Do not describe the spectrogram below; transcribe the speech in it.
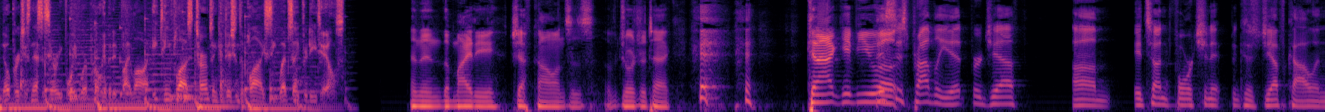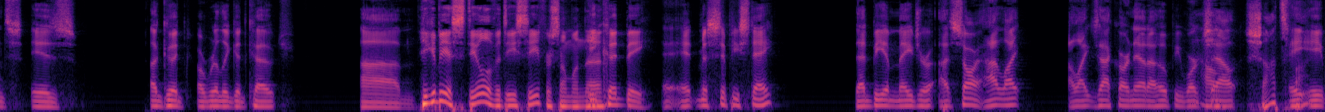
No purchase necessary. Void were prohibited by law. 18 plus terms and conditions apply. See website for details. And then the mighty Geoff Collinses of Georgia Tech. Can I give you This a, is probably it for Geoff. Um, it's unfortunate because Geoff Collins is a good, a really good coach. Um, he could be a steal of a DC for someone though. he could be at Mississippi State. That'd be a major. Uh, sorry, I like, I like Zach Arnett. I hope he works Wow. out. Shots He, fired. he,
